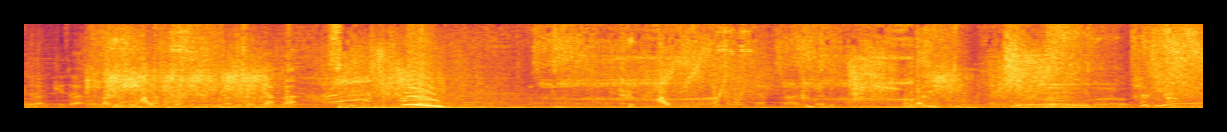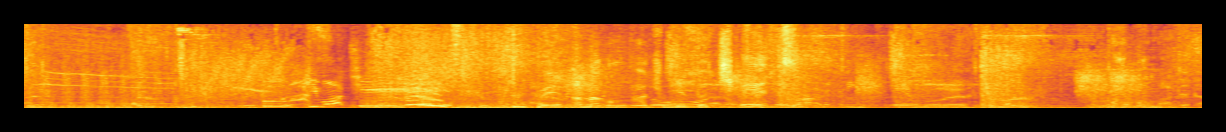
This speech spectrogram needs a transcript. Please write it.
kita kita kalau bisa jangka kalau bisa jangka jangka di kali Stupid. I'm not gonna let you get the chance. 踊れ。ここまでだ。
